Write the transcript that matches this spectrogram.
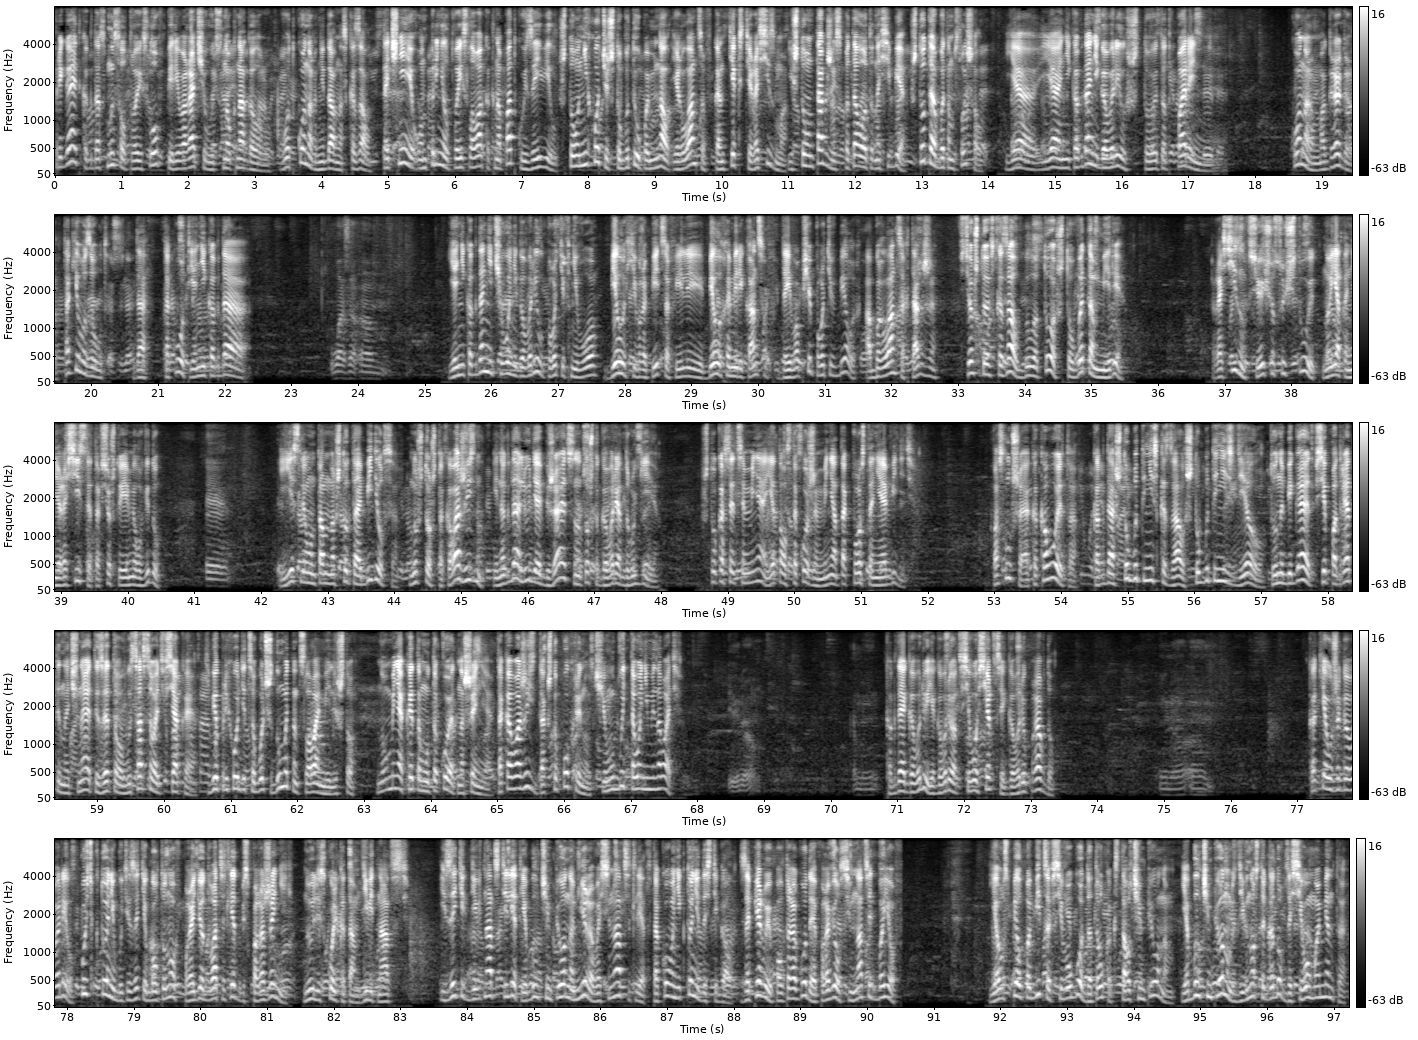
Напрягает, когда смысл твоих слов переворачивают с ног на голову. Вот Конор недавно сказал. Точнее, он принял твои слова как нападку и заявил, что он не хочет, чтобы ты упоминал ирландцев в контексте расизма, и что он также испытал это на себе. Что ты об этом слышал? Я, я никогда не говорил, что этот парень... Конор Макгрегор, так его зовут? Да. Так вот, я никогда... Я никогда ничего не говорил против него, белых европейцев или белых американцев, да и вообще против белых. Об ирландцах также. Все, что я сказал, было то, что в этом мире расизм все еще существует. Но я-то не расист, это все, что я имел в виду. И если он там на что-то обиделся, ну что ж, такова жизнь. Иногда люди обижаются на то, что говорят другие. Что касается меня, я толстокожим, меня так просто не обидеть. Послушай, а каково это? Когда что бы ты ни сказал, что бы ты ни сделал, то набегают все подряд и начинают из этого высасывать всякое. Тебе приходится больше думать над словами или что? Но у меня к этому такое отношение. Такова жизнь, так что похрену, чему быть, того не миновать. Когда я говорю, я говорю от всего сердца и говорю правду. Как я уже говорил, пусть кто-нибудь из этих болтунов пройдет 20 лет без поражений, ну или сколько там, 19. Из этих 19 лет я был чемпионом мира 18 лет. Такого никто не достигал. За первые полтора года я провел 17 боев. Я успел побиться всего год до того, как стал чемпионом. Я был чемпионом с 90-х годов до сего момента.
